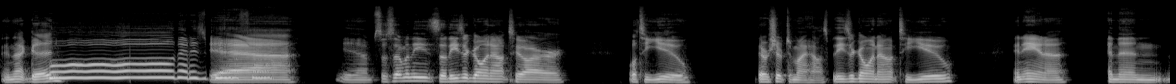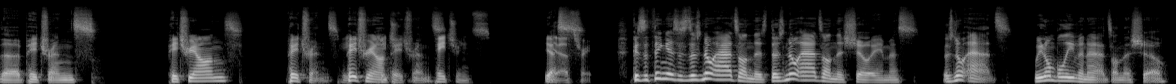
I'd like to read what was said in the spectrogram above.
Isn't that good? Oh, that is beautiful. Yeah. Yeah. So some of these, so these are going out to our, well, to you. They were shipped to my house, but these are going out to you and Anna, and then the patrons, Patreons, patrons, Pa- Patreon patron- patrons. Patrons. yes, Yeah, that's right. Because the thing is, is there's no ads on this. There's no ads on this show, Amos. There's no ads. We don't believe in ads on this show.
